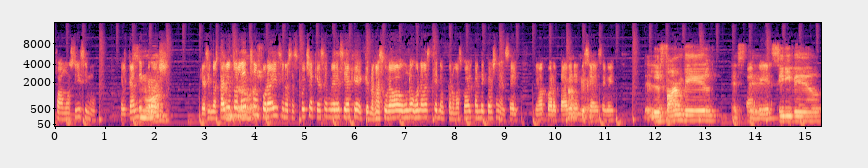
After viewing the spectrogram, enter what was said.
famosísimo. El Candy Simón. Crush. Que si nos está Candy viendo Letson por ahí, si nos escucha, que ese güey decía que, que nomás jugaba una, una vez que, no, que nomás jugaba el Candy Crush en el cel. Yo me acuerdo, estaba bien Ok. enviciado ese güey. El Farmville, este. Cityville,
